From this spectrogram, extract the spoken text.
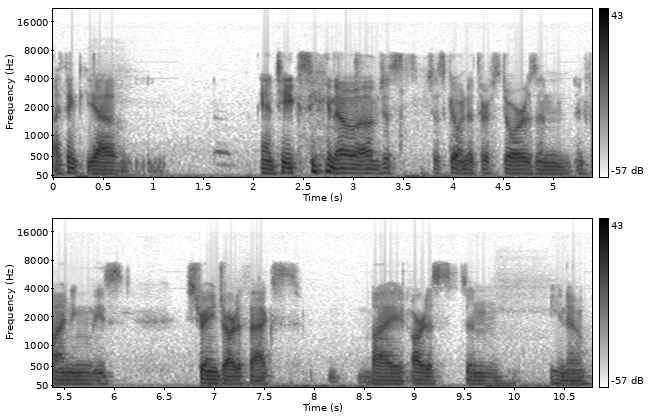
I think yeah, antiques. You know, um, just just going to thrift stores and, and finding these strange artifacts by artists and you know,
